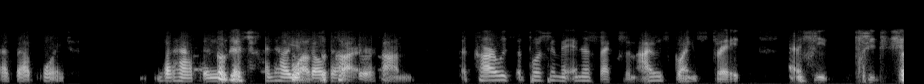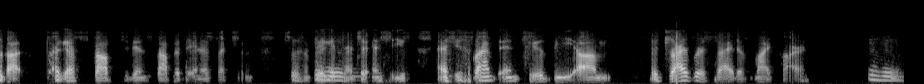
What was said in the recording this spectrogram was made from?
at that point? What happened okay. and how you well, felt the after? Um, the car was approaching the intersection. I was going straight, and she she she got I guess stopped. She didn't stop at the intersection. She wasn't paying mm-hmm. attention, and she and she slammed into the um the driver's side of my car. Mm-hmm.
